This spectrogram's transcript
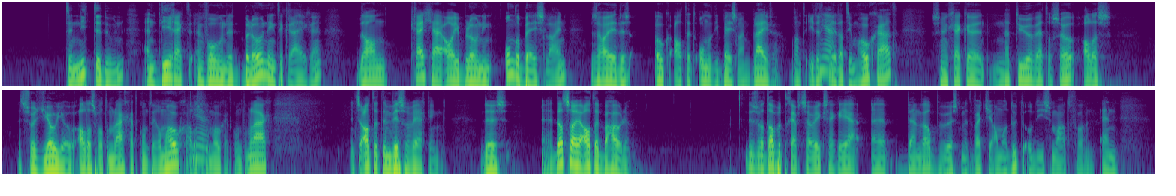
te niet te doen. En direct een volgende beloning te krijgen. Dan krijg jij al je beloning onder baseline, zal je dus ook altijd onder die baseline blijven. Want iedere Ja. keer dat hij omhoog gaat, is een gekke natuurwet of zo, alles, een soort yo-yo. Alles wat omlaag gaat, komt weer omhoog. Alles Ja. wat omhoog gaat, komt omlaag. Het is altijd een wisselwerking. Dus eh, dat zal je altijd behouden. Dus wat dat betreft zou ik zeggen, ja, eh, ben wel bewust met wat je allemaal doet op die smartphone. En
